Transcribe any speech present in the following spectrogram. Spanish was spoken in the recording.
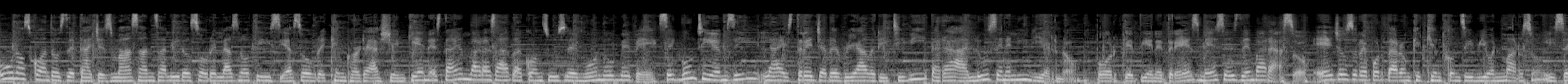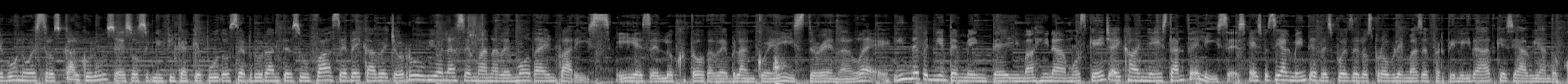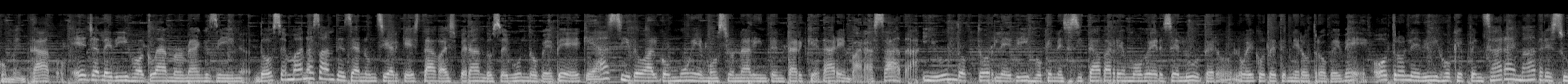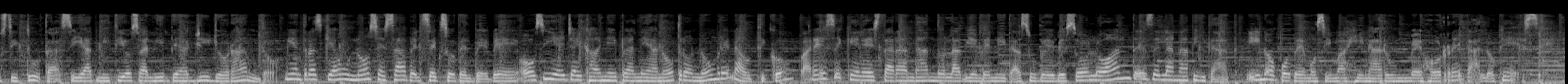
Unos cuantos detalles más han salido sobre las noticias sobre Kim Kardashian, quien está embarazada con su segundo bebé. Según TMZ, la estrella de reality TV dará a luz en el invierno, porque tiene tres meses de embarazo. Ellos reportaron que Kim concibió en marzo y según nuestros cálculos, eso significa que pudo ser durante su fase de cabello rubio en la semana de moda en París. Y ese look toda de blanco en Easter en LA. Independientemente, imaginamos que ella y Kanye están felices, especialmente después de los problemas de fertilidad que se habían documentado. Ella le dijo a Glamour Magazine dos semanas antes de anunciar que estaba esperando segundo bebé que ha sido algo muy emocional intentar quedar embarazada y un doctor le dijo que necesitaba removerse el útero luego de tener otro bebé. Otro le dijo que pensara en madres sustitutas y admitió salir de allí llorando. Mientras que aún no se sabe el sexo del bebé o si ella y Kanye planean otro nombre náutico, parece que le estarán dando la bienvenida a su bebé solo antes de la Navidad y no podemos imaginar un mejor regalo que ese.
